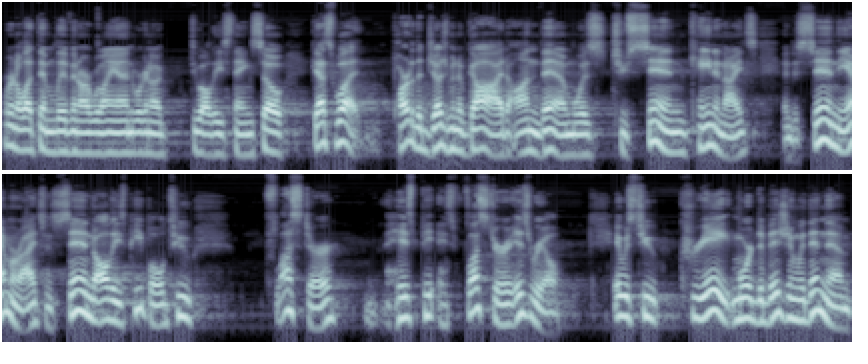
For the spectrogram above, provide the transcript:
We're going to let them live in our land. We're going to do all these things. So, guess what? Part of the judgment of God on them was to send Canaanites and to send the Amorites and send all these people to fluster his, his fluster Israel. It was to create more division within them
